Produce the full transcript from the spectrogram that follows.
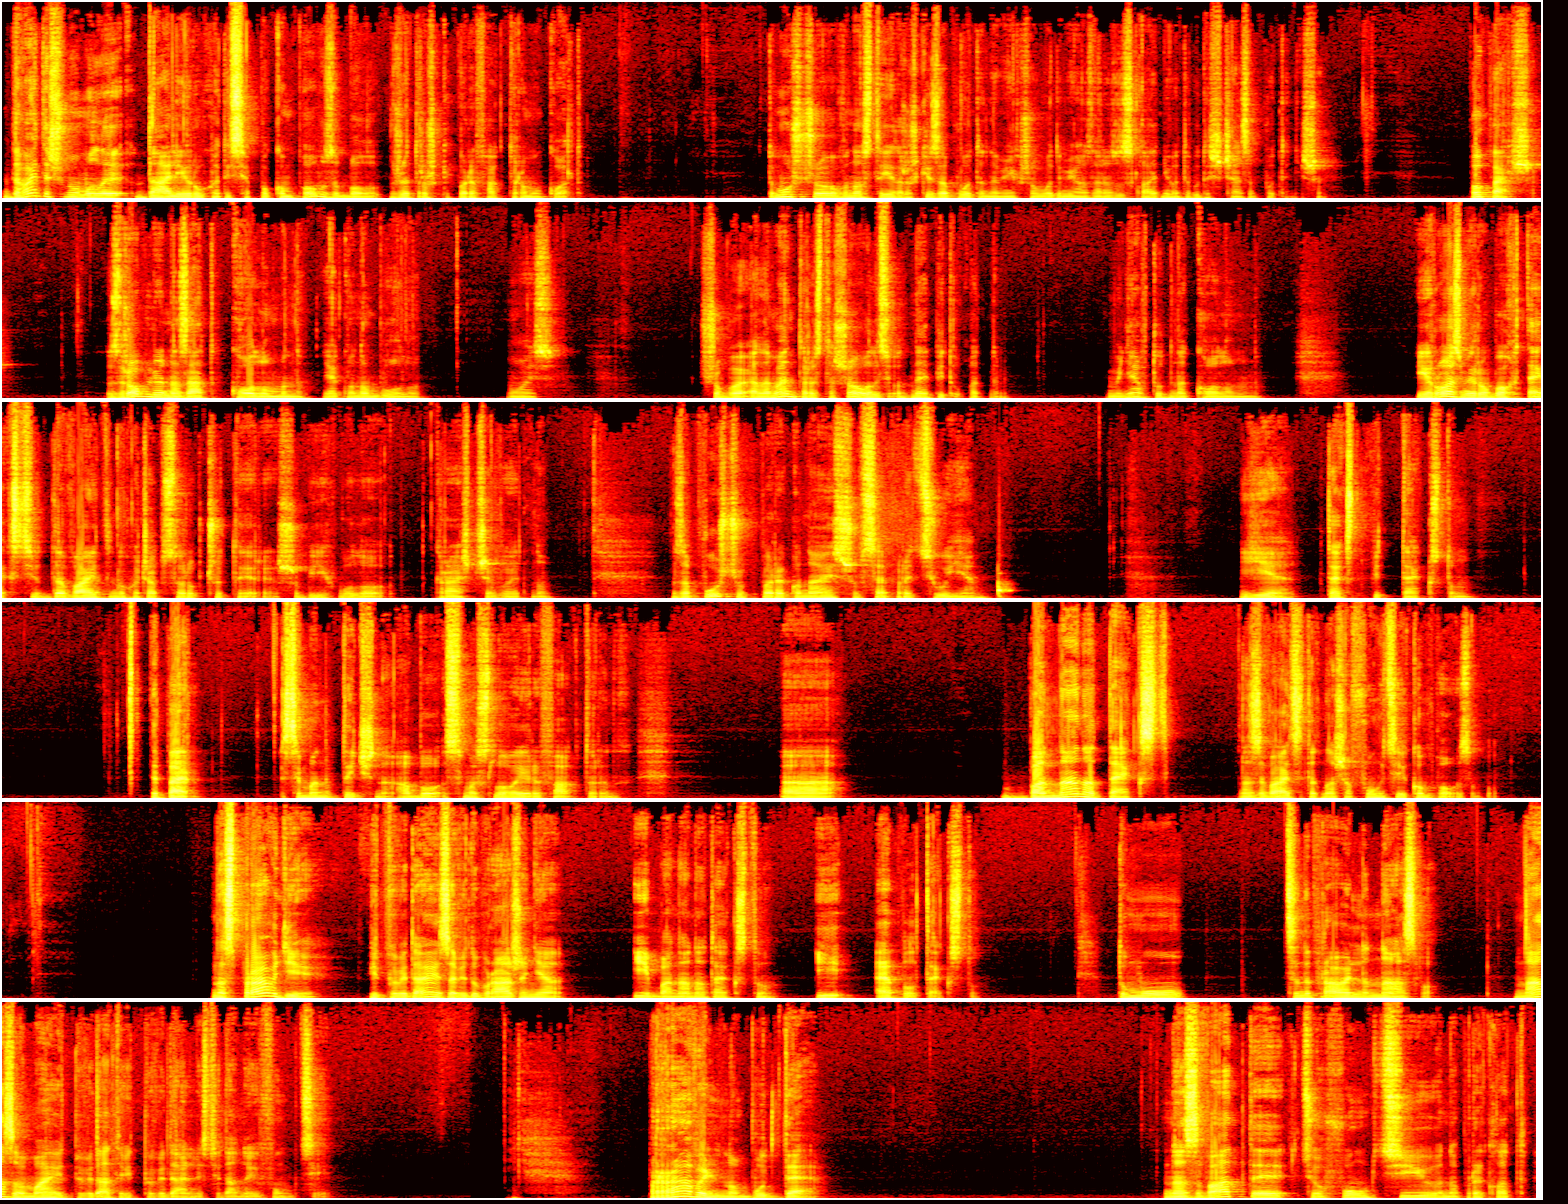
Давайте, щоб ми могли далі рухатися по Composable, вже трошки перефакторимо код. Тому що воно стає трошки запутаним. Якщо ми будемо його зараз ускладнювати, буде ще запутаніше. По-перше, зроблю назад колумн, як воно було. Ось. Щоб елементи розташовувались одне під одним. Міняв тут на колумн. І розмір обох текстів давайте, ну, хоча б 44, щоб їх було краще видно. Запущу, переконаюсь, що все працює. Є текст під текстом. Тепер семантична або смисловий рефакторинг. Банана текст називається так наша функція Composable. Насправді відповідає за відображення і банана тексту, і Apple тексту. Тому це неправильна назва. Назва має відповідати відповідальності даної функції. Правильно буде назвати цю функцію, наприклад,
